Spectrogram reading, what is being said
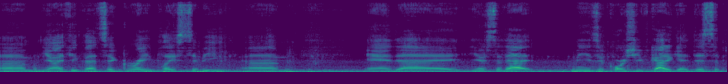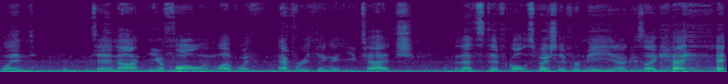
um, you know, I think that's a great place to be. Um, and, uh, you know, so that means, of course, you've got to get disciplined to not, you know, fall in love with everything that you touch. And that's difficult, especially for me, you know, because like I,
